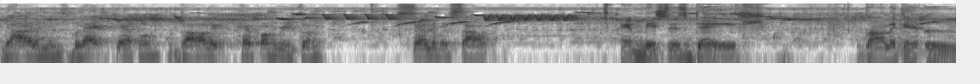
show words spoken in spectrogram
Y'all use black pepper, garlic, paprika, celery salt, and Mrs. Dash, garlic and herb.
